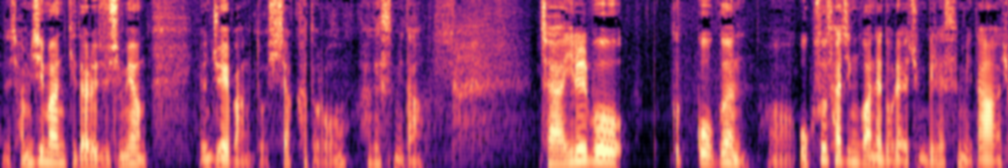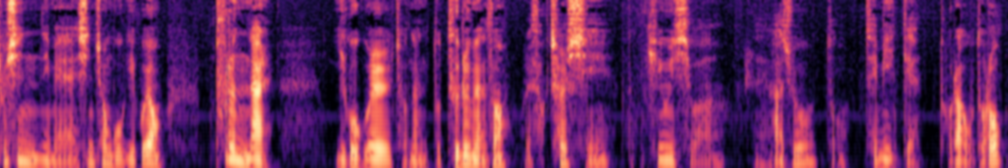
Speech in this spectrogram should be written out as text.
네, 잠시만 기다려주시면 연주의 방 또 시작하도록 하겠습니다. 자, 1부 끝곡은 어, 옥수 사진관의 노래 준비를 했습니다. 효신님의 신청곡이고요. 푸른 날 이 곡을 저는 또 들으면서 우리 석철 씨, 또 기훈 씨와 네, 아주 또 재미있게 돌아오도록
